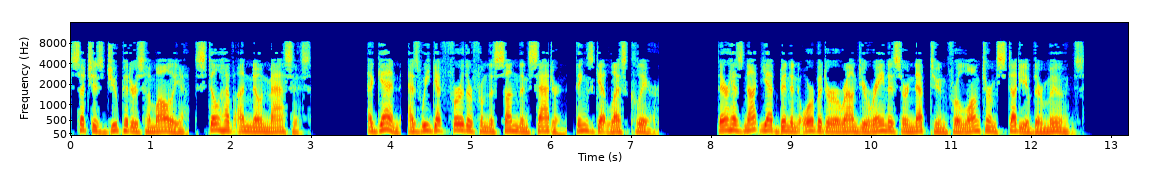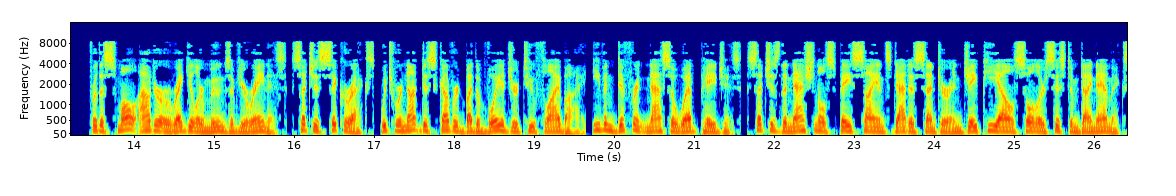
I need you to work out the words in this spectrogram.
such as Jupiter's Himalaya, still have unknown masses. Again, as we get further from the Sun than Saturn, things get less clear. There has not yet been an orbiter around Uranus or Neptune for long-term study of their moons. For the small outer irregular moons of Uranus, such as Sycorax, which were not discovered by the Voyager 2 flyby, even different NASA web pages, such as the National Space Science Data Center and JPL Solar System Dynamics,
